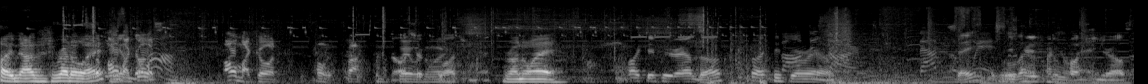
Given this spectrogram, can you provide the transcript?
oh, now just run away? Oh my god! Oh my god! Holy fuck! No, Where it's was the word? clutch, man. Run away. Try keep you around, Doug. Try keep you Bomb around. Disarmed. That's See? all that Keep running you away. fucking your ass.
